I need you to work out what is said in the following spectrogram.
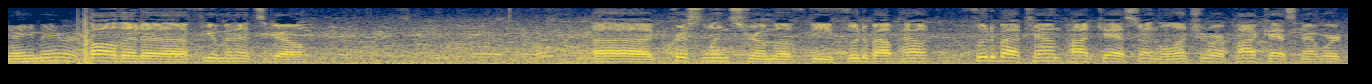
Now, you may recall that a few minutes ago, uh, Chris Lindstrom of the Food About, Food About Town podcast on the Lunch Lunchador Podcast Network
